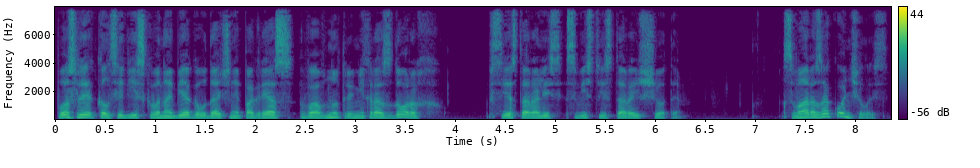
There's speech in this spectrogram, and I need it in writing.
После колсидийского набега удачный погряз во внутренних раздорах, все старались свести старые счеты. Свара закончилась.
